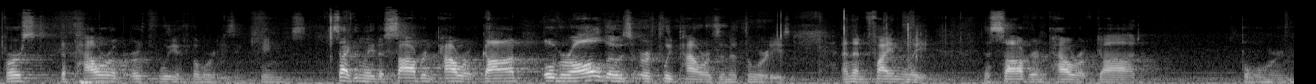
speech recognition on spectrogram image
First, the power of earthly authorities and kings. Secondly, the sovereign power of God over all those earthly powers and authorities. And then finally, the sovereign power of God born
